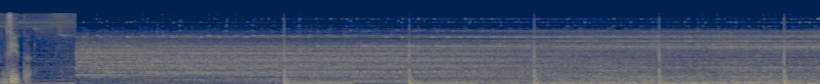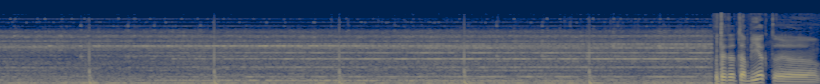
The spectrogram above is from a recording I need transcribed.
видно. Этот объект, э,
